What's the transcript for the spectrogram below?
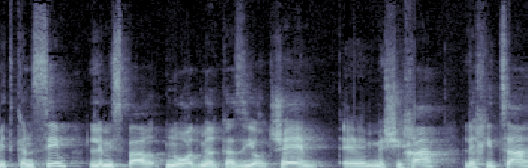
מתכנסים למספר תנועות מרכזיות, שהן אה, משיכה, לחיצה,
